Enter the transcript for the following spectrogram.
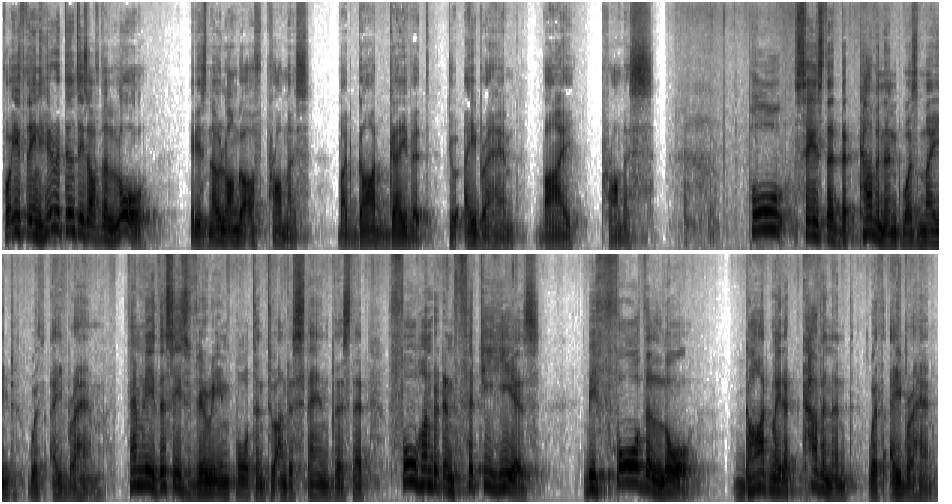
For if the inheritance is of the law, it is no longer of promise, but God gave it to Abraham by promise. Paul says that the covenant was made with Abraham. Family, this is very important to understand this that 430 years before the law, God made a covenant with Abraham.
